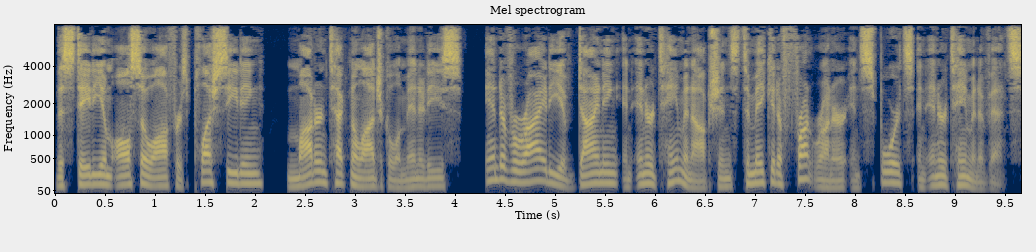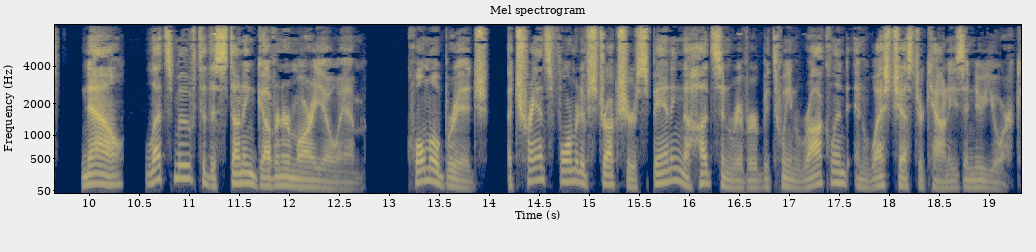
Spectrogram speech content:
The stadium also offers plush seating, modern technological amenities, and a variety of dining and entertainment options to make it a frontrunner in sports and entertainment events. Now, let's move to the stunning Governor Mario M. Cuomo Bridge, a transformative structure spanning the Hudson River between Rockland and Westchester counties in New York.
